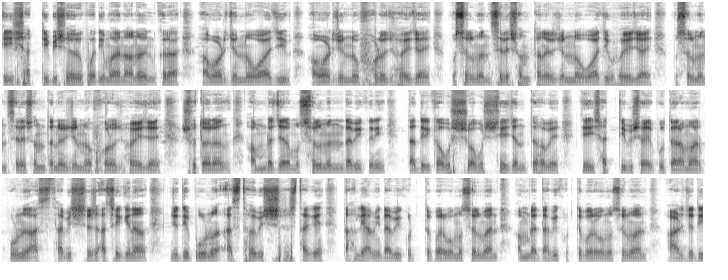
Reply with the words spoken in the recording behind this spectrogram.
এই সাতটি বিষয়ের উপর ইমান আনয়ন করা আমার জন্য ওয়াজিব, আমার জন্য ফরজ হয়ে যায়। মুসলমান ছেলে সন্তানের জন্য ওয়াজিব হয়ে যায়, মুসলমান ছেলে সন্তানের জন্য ফরজ হয়ে যায়। সুতরাং আমরা যারা মুসলমান দাবি করি তাদেরকে অবশ্য অবশ্যই জানতে হবে যে এই সাতটি বিষয়ের প্রতি আমার পূর্ণ আস্থা বিশ্বাস আছে কিনা। যদি পূর্ণ আস্থা বিশ্বাস থাকে, তাহলে আমি দাবি করতে পারব মুসলমান। আমরা দাবি করতে পারব মুসলমান। আর যদি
